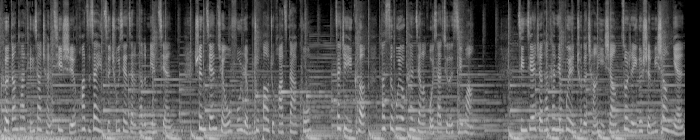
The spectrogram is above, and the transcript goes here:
可当他停下喘气时，花子再一次出现在了他的面前。瞬间，犬巫夫忍不住抱住花子大哭。在这一刻，他似乎又看见了活下去的希望。紧接着，他看见不远处的长椅上坐着一个神秘少年，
